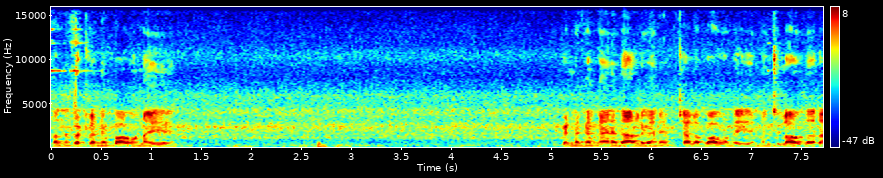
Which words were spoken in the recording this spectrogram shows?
సన్నకట్లన్నీ బాగున్నాయి. పిండకం కానీ దారులు కానీ చాలా బాగున్నాయి మంచి లావు ధర.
